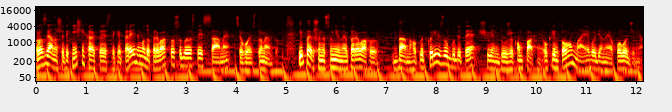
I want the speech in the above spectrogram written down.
Розглянувши технічні характеристики, перейдемо до переваг та особливостей саме цього інструменту. І першою несумнівною перевагою даного плиткорізу буде те, що він дуже компактний. Окрім того, має водяне охолодження.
